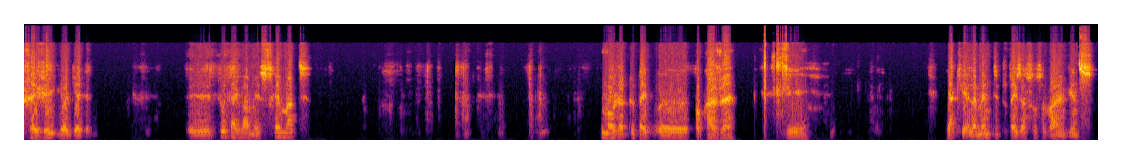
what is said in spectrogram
6J1. Tutaj mamy schemat. Może tutaj pokażę jakie elementy tutaj zastosowałem, więc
